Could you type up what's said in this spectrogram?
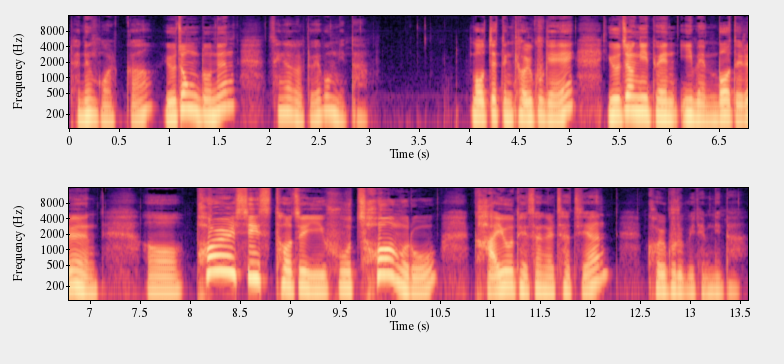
되는 걸까? 요 정도는 생각을 또 해봅니다. 뭐 어쨌든 결국에 요정이 된 이 멤버들은 어, 펄 시스터즈 이후 처음으로 가요 대상을 차지한 걸그룹이 됩니다.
